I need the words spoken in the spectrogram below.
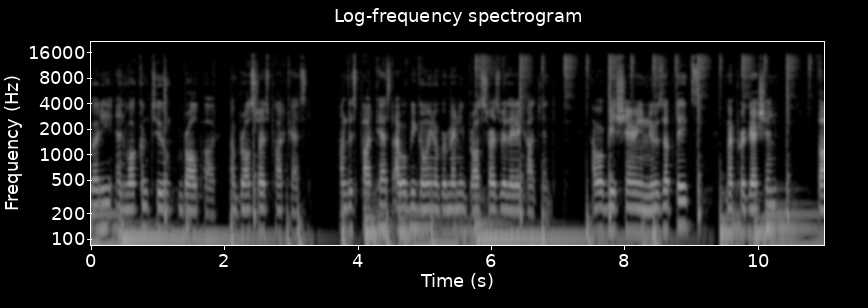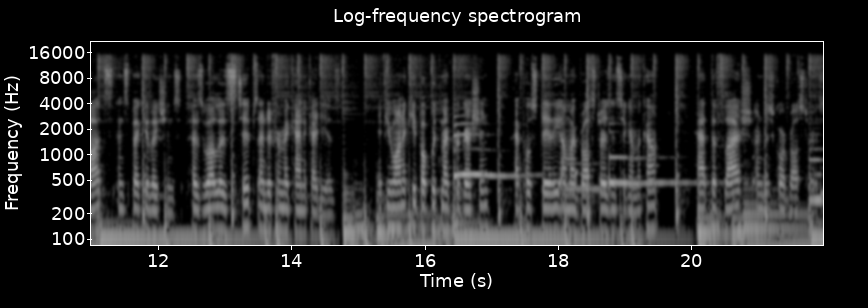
and welcome to Brawl Pod, a Brawl Stars podcast. On this podcast, I will be going over many Brawl Stars related content. I will be sharing news updates, my progression, thoughts, and speculations, as well as tips and different mechanic ideas. If you want to keep up with my progression, I post daily on my Brawl Stars Instagram account at the flash underscore Brawl Stars.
